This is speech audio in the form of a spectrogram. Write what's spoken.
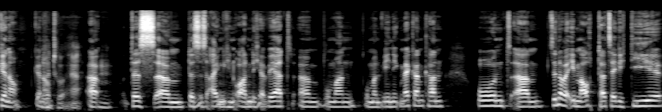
Genau, genau. Retour, ja. Äh, mhm. das, ähm, das ist eigentlich ein ordentlicher Wert, ähm, wo, man, wo man wenig meckern kann. Und ähm, sind aber eben auch tatsächlich die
